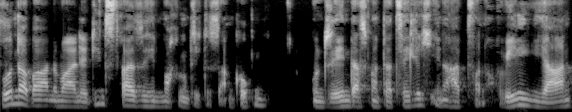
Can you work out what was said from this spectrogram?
wunderbar mal eine Dienstreise hinmachen und sich das angucken und sehen, dass man tatsächlich innerhalb von noch wenigen Jahren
